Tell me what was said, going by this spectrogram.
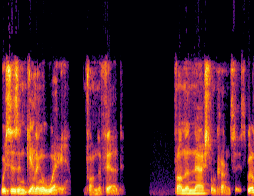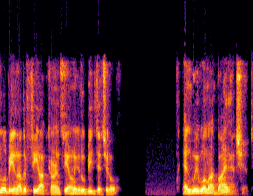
which is in getting away from the Fed from the national currencies. But it'll be another fiat currency, only it'll be digital. And we will not buy that shit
